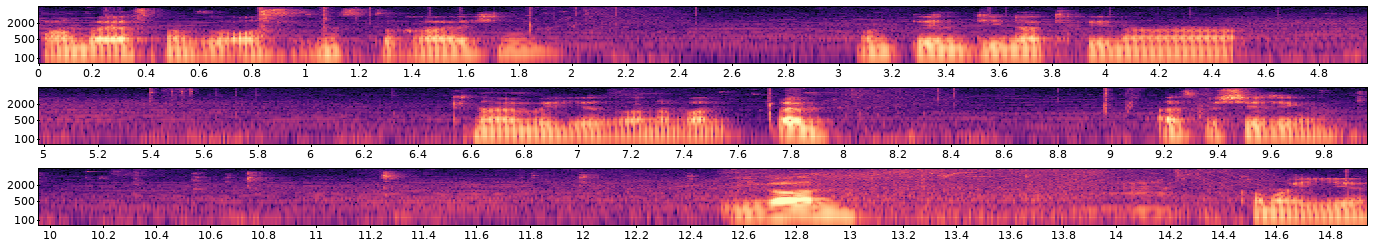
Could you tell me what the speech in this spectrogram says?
Bauen wir erstmal so aus, das müsste reichen. Und den Diener Trainer knallen wir hier so an der Wand. Bäm. Alles bestätigen. Ivan. Komm mal hier.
